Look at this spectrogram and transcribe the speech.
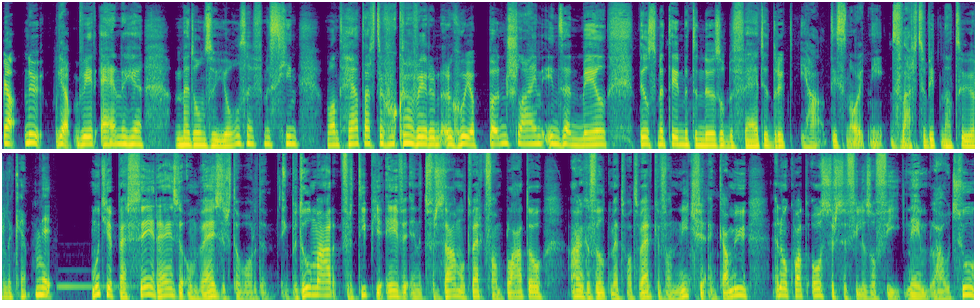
ja, nu ja, weer eindigen met onze Jozef misschien. Want hij had daar toch ook wel weer een, een goede punchline in zijn mail. Deels meteen met de neus op de feiten drukt. Ja, het is nooit niet zwart-wit natuurlijk. Hè. Nee, Moet je per se reizen om wijzer te worden? Ik bedoel maar, verdiep je even in het verzameld werk van Plato, aangevuld met wat werken van Nietzsche en Camus en ook wat Oosterse filosofie, neem Lao Tzu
